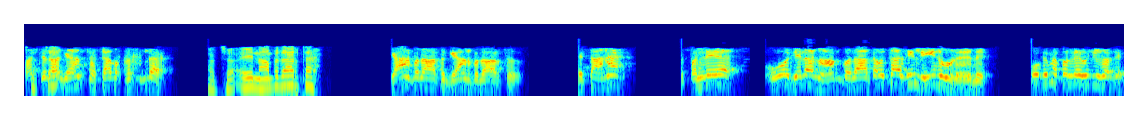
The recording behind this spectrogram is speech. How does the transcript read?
ਸੱਚ ਦਾ ਗਿਆਨ ਸੱਚਾ ਵਖਰ ਹੁੰਦਾ ਅੱਛਾ ਇਹ ਨਾਮ ਪਦਾਰਥ ਹੈ? ਗਿਆਨ ਪਦਾਰਥ ਗਿਆਨ ਪਦਾਰਥ। ਇਹ ਤਾਂ ਨਾ ਪੱਲੇ ਉਹ ਜਿਹੜਾ ਨਾਮ ਪਦਾਰਥ ਉਹ ਤਾਂ ਅਸੀਂ ਲੀਨ ਹੋਣੇ ਨੇ ਉਹ ਕਿਵੇਂ ਪੱਲੇ ਹੋ ਜੂ ਸਾਡੇ?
